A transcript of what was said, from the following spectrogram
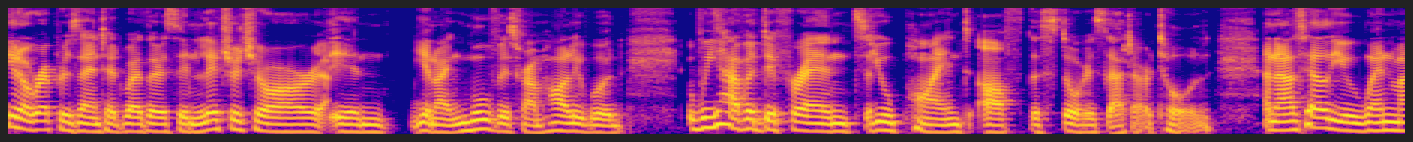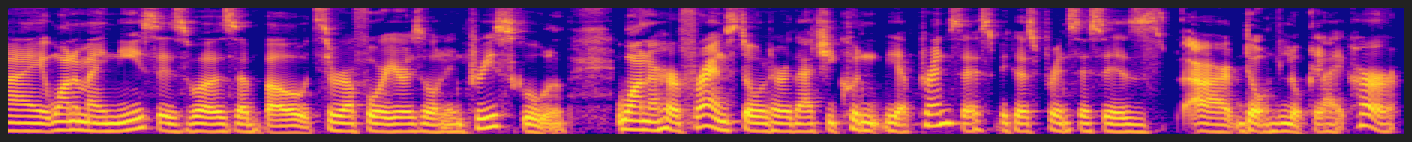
you know, represented, whether it's in literature or in, you know, in movies from Hollywood, we have a different viewpoint of the stories that are told. And I'll tell you, when my one of my nieces was about three or four years old in preschool, one of her friends told her that she couldn't be a princess because princesses are don't look like her.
